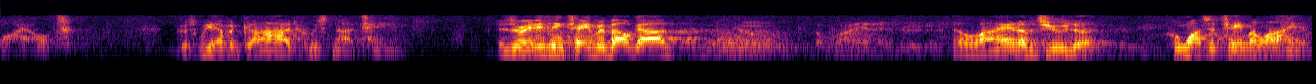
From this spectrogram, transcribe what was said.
wild because we have a God who's not tame. Is there anything tame about God? No. The Lion of Judah. The Lion of Judah. Who wants to tame a lion?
